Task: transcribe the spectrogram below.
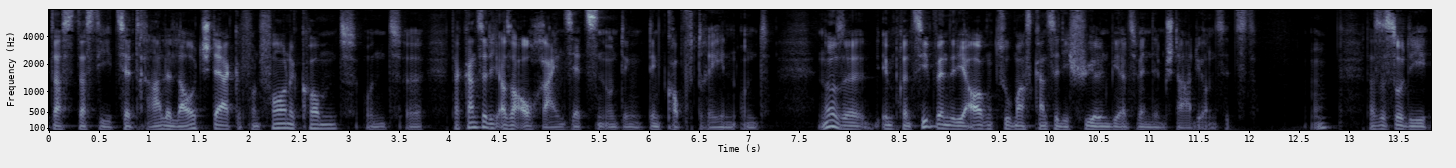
dass, dass die zentrale Lautstärke von vorne kommt und äh, da kannst du dich also auch reinsetzen und den, den Kopf drehen und ne, also im Prinzip, wenn du die Augen zumachst, kannst du dich fühlen, wie als wenn du im Stadion sitzt. Das ist so die,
